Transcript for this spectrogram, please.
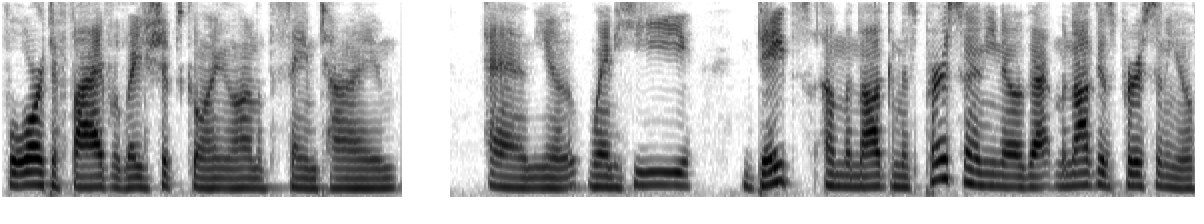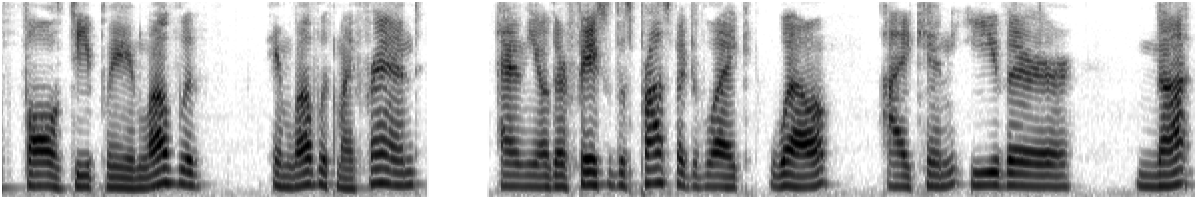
four to five relationships going on at the same time. And, you know, when he dates a monogamous person, you know, that monogamous person, you know, falls deeply in love with, in love with my friend. And, you know, they're faced with this prospect of like, well, I can either not,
